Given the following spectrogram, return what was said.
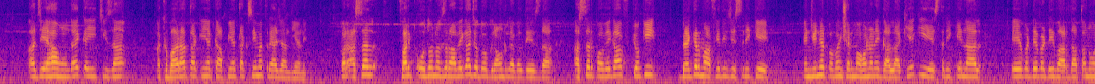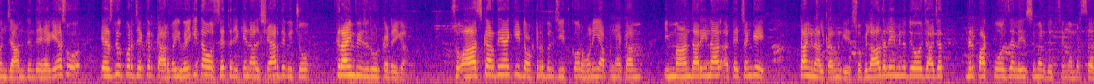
ਅਜਿਹਾ ਹੁੰਦਾ ਹੈ, ਕਈ ਚੀਜ਼ਾਂ ਅਖਬਾਰਾਂ ਤੱਕ ਜਾਂ ਕਾਪੀਆਂ ਤੱਕ ਸੀਮਤ ਰਹਿ ਜਾਂਦੀਆਂ ਨੇ। ਪਰ ਅਸਲ ਫ਼ਰਕ ਉਦੋਂ ਨਜ਼ਰ ਆਵੇਗਾ ਜਦੋਂ ਗਰਾਊਂਡ ਲੈਵਲ ਤੇ ਇਸ ਦਾ ਅਸਰ ਪਵੇਗਾ, ਕਿਉਂਕਿ ਬੈਗਰ ਮਾਫੀਆ ਦੀ ਜਿਸ ਤਰੀਕੇ ਇੰਜੀਨੀਅਰ ਪਵਨ ਸ਼ਰਮਾ ਉਹਨਾਂ ਨੇ ਗੱਲ ਆਖੀ ਹੈ ਕਿ ਇਸ ਤਰੀਕੇ ਨਾਲ ਇਹ ਵੱਡੇ ਵੱਡੇ ਵਾਰਦਾਤਾਂ ਨੂੰ ਅੰਜਾਮ ਦਿੰਦੇ ਹੈਗੇ ਆ। ਸੋ ਇਸ ਦੇ ਉੱਪਰ ਜੇਕਰ ਕਾਰਵਾਈ ਹੋਏਗੀ ਤਾਂ ਉਸੇ ਤਰੀਕੇ ਨਾਲ ਸ਼ਹਿਰ ਦੇ ਵਿੱਚੋਂ ਕ੍ਰਾਈਮ ਵੀ ਜ਼ਰੂਰ ਘਟੇਗਾ। ਸੋ ਆਸ ਕਰਦੇ ਹਾਂ ਕਿ ਡਾਕਟਰ ਬਲਜੀਤ ਕੌਰ ਹੋਣੀ ਆਪਣਾ ਕੰਮ ਇਮਾਨਦਾਰੀ ਨਾਲ ਅਤੇ ਚੰਗੇ ਢੰਗ ਨਾਲ ਕਰਨਗੇ। ਸੋ ਫਿਲਹਾਲ ਦੇ ਲਈ ਮੈਨੂੰ ਦਿਓ ਇਜਾਜ਼ਤ। ਨਿਰਪੱਖ ਪੋਸਟ ਦੇ ਲਈ ਸਿਮਰਦੀਪ ਸਿੰਘ ਅੰਮ੍ਰਿਤਸਰ।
